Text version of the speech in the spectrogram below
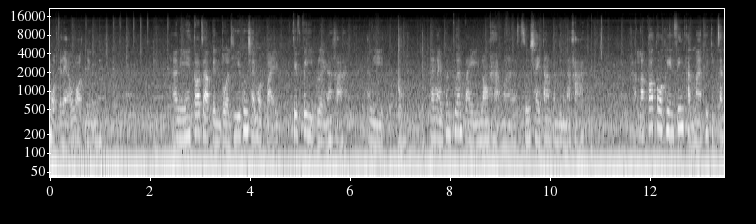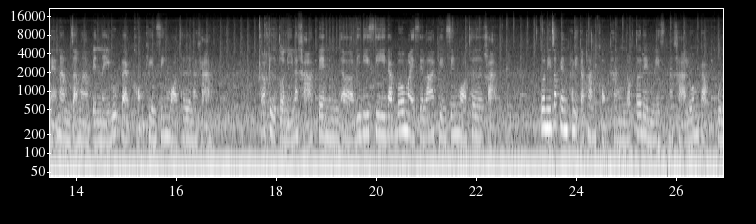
หมดไปแล้วหลอดหนึ่งอันนี้ก็จะเป็นตัวที่เพิ่งใช้หมดไปฟิบๆเลยนะคะ อันนี้ยังไงเพื่อนๆไปลองหามาซื้อใช้ตามกันดูนะคะคะ แล้วก็ตัว cleansing ถัดมาที่กิฟจะแนะนำจะมาเป็นในรูปแบบของ cleansing water นะคะ ก็คือตัวนี้นะคะเป็น DDC Double Micellar Cleansing Water ค่ะ ตัวนี้จะเป็นผลิตภัณฑ์ของทางดรเดมิสนะคะร่วมกับคุณ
